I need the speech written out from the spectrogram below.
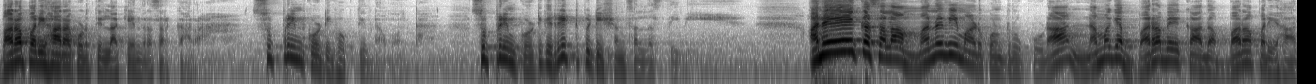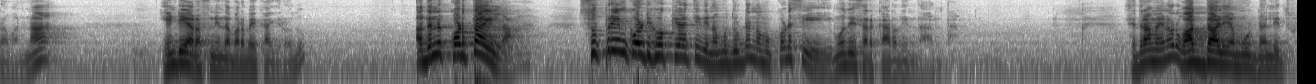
ಬರ ಪರಿಹಾರ ಕೊಡ್ತಿಲ್ಲ ಕೇಂದ್ರ ಸರ್ಕಾರ. ಸುಪ್ರೀಂ ಕೋರ್ಟಿಗೆ ಹೋಗ್ತೀವಿ ನಾವು. ಅಂತ ಸುಪ್ರೀಂ ಕೋರ್ಟಿಗೆ ರಿಟ್ ಪಿಟಿಷನ್ ಸಲ್ಲಿಸ್ತೀವಿ. ಅನೇಕ ಸಲ ಮನವಿ ಮಾಡಿಕೊಂಡ್ರೂ ಕೂಡ ನಮಗೆ ಬರಬೇಕಾದ ಬರ ಪರಿಹಾರವನ್ನು ಎನ್ ಡಿ ಆರ್ ಎಫ್ನಿಂದ ಬರಬೇಕಾಗಿರೋದು. ಅದನ್ನು ಕೊಡ್ತಾ ಇಲ್ಲ. ಸುಪ್ರೀಂ ಕೋರ್ಟಿಗೆ ಹೋಗಿ ಕೇಳ್ತೀವಿ, ನಮ್ಮ ದುಡ್ಡು ನಮಗೆ ಕೊಡಿಸಿ ಮೋದಿ ಸರ್ಕಾರದಿಂದ ಅಂತ. ಸಿದ್ದರಾಮಯ್ಯನವರು ವಾಗ್ದಾಳಿಯ ಮೂಡ್ನಲ್ಲಿದ್ದರು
